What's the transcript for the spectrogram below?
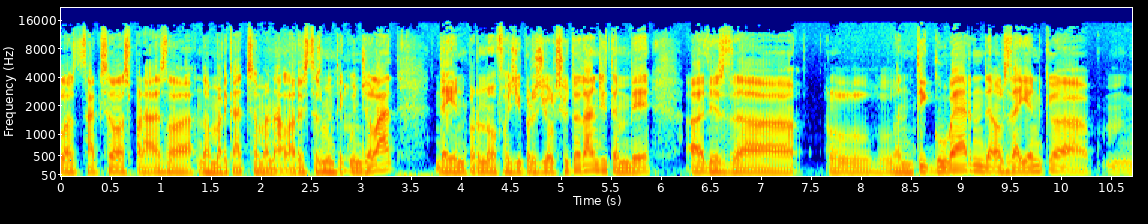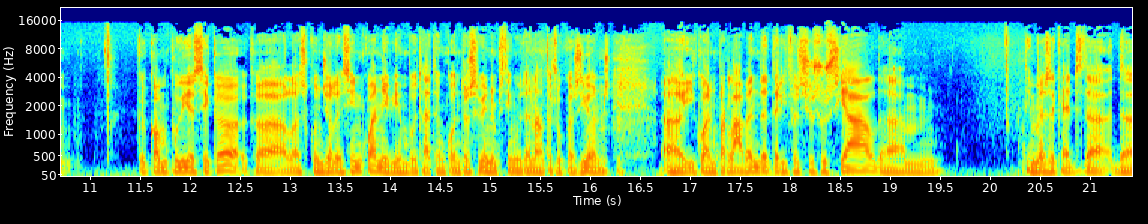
la taxa de les parades de, del mercat setmanal. La resta es manté congelat, deien per no afegir pressió als ciutadans i també eh, des de l'antic govern els deien que mm, que com podia ser que, que les congelessin quan hi havien votat en contra s'havien abstingut en altres ocasions uh, i quan parlaven de tarifació social de um, temes aquests de, de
